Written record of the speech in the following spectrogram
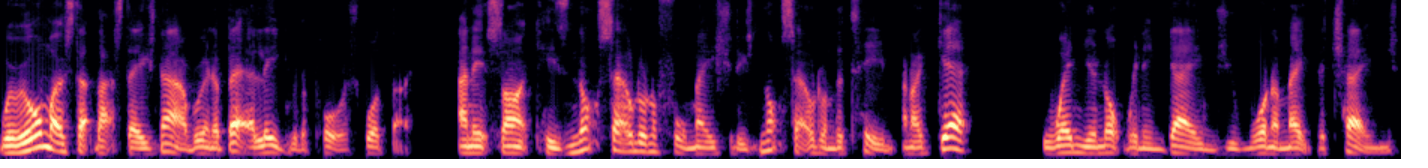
We're almost at that stage now. We're in a better league with a poorer squad, though. And it's like he's not settled on a formation, he's not settled on the team. And I get when you're not winning games, you want to make the change.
